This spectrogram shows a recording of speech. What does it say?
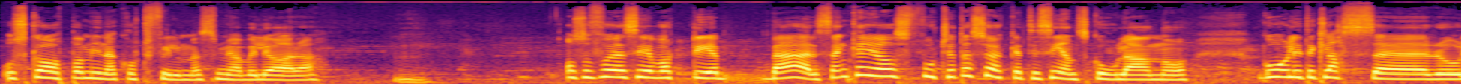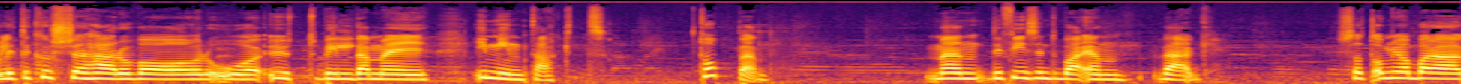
och skapar mina kortfilmer som jag vill göra. Och så får jag se vart det bär. Sen kan jag fortsätta söka till scenskolan och gå lite klasser och lite kurser här och var och utbilda mig i min takt. Toppen. Men det finns inte bara en väg. Så att om jag bara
